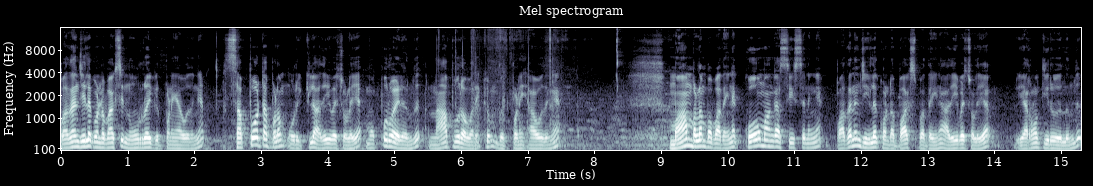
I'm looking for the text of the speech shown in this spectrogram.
பதினஞ்சில் கொண்ட பாக்ஸு நூறுரூவாய்க்கு விற்பனை ஆகுதுங்க சப்போட்டா பழம் ஒரு கிலோ அதிகபட்ச விலையை முப்பது ரூபாயிலிருந்து நாற்பது ரூபா வரைக்கும் விற்பனை ஆகுதுங்க. மாம்பழம் இப்போ பார்த்தீங்கன்னா கோமாங்காய் சீசனுங்க பதினஞ்சு கிலோ கொண்ட பாக்ஸ் பார்த்தீங்கன்னா அதிகபட்ச விலையாக இரநூத்தி இருபதுலேருந்து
